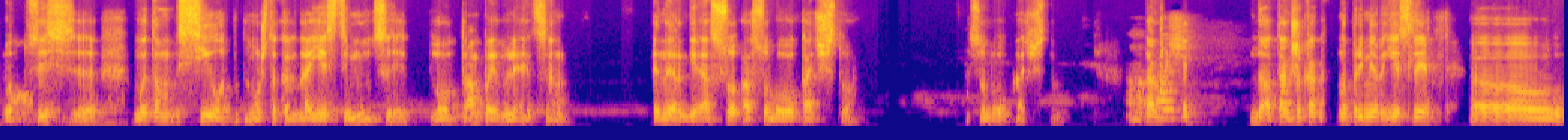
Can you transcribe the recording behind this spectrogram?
Вот здесь э, в этом сила, потому что когда есть эмоции, то там появляется энергия осо- особого качества. Особого качества. Так Очень... же, да, так же, как, например, если э,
